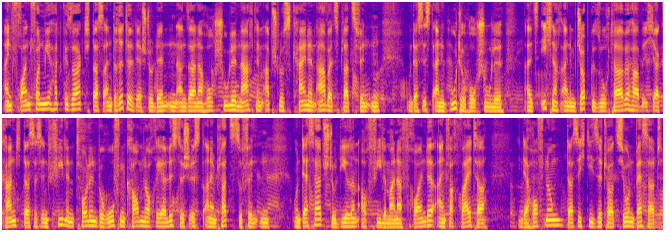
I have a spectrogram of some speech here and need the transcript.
Ein Freund von mir hat gesagt, dass ein Drittel der Studenten an seiner Hochschule nach dem Abschluss keinen Arbeitsplatz finden. Und das ist eine gute Hochschule. Als ich nach einem Job gesucht habe, habe ich erkannt, dass es in vielen tollen Berufen kaum noch realistisch ist, einen Platz zu finden. Und deshalb studieren auch viele meiner Freunde einfach weiter, in der Hoffnung, dass sich die Situation bessert.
